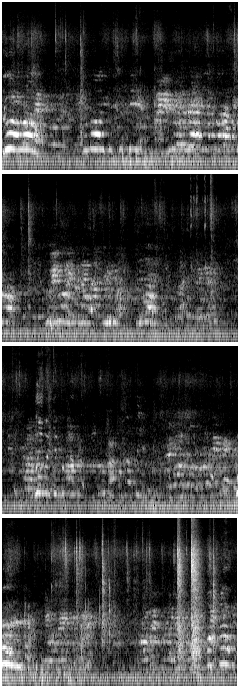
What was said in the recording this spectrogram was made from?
Другому! Вы можете сидеть! Неправильно молоко! Вы можете нас сюда! Думайте по красоты! Парень! Вот так!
